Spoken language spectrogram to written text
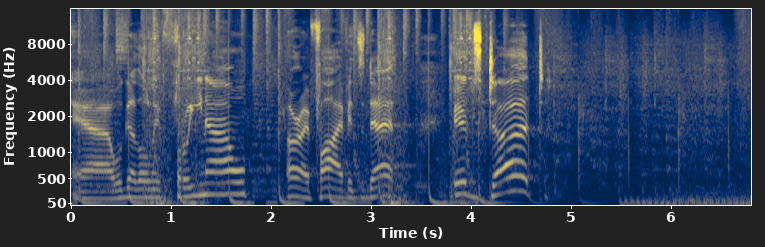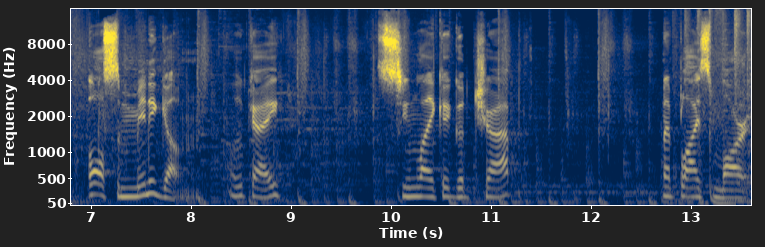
Yeah, we got only three now. All right, five. It's dead. It's dead. Boss minigun. Okay. Seem like a good chap. Applies mark.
